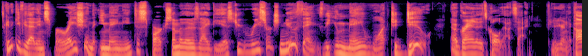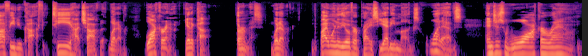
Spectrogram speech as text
it's going to give you that inspiration that you may need to spark some of those ideas to research new things that you may want to do. Now, granted, it's cold outside. If you're in the coffee, do coffee, tea, hot chocolate, whatever. Walk around, get a cup, thermos, whatever. Buy one of the overpriced Yeti mugs, whatevs, and just walk around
